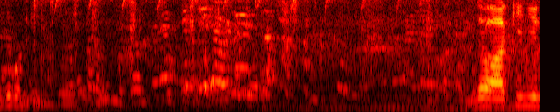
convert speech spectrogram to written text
ഇത് do, aqui em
